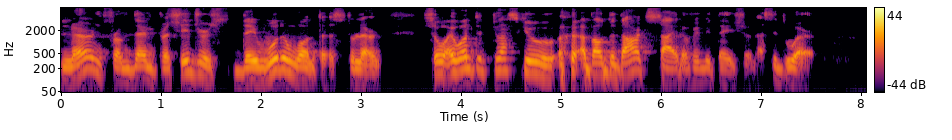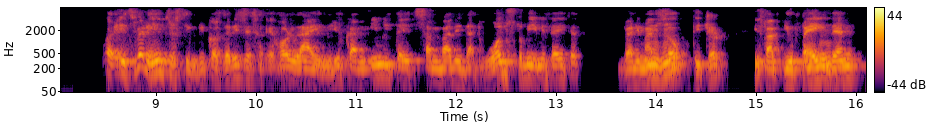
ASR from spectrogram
learn from them procedures they wouldn't want us to learn. So I wanted to ask you about the dark side of imitation, as it were. Well, it's very interesting because there is a, whole line. You can imitate somebody that wants to be imitated, very much mm-hmm. so, teacher. In fact, you pay mm-hmm. them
